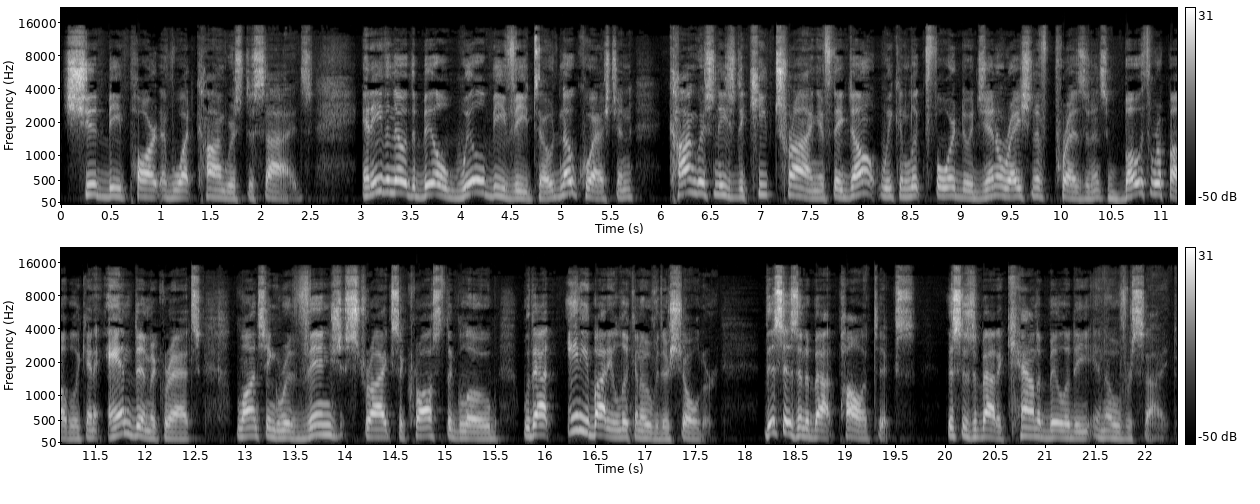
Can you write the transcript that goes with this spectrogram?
should be part of what Congress decides. And even though the bill will be vetoed, no question, Congress needs to keep trying. If they don't, we can look forward to a generation of presidents, both Republican and Democrats, launching revenge strikes across the globe without anybody looking over their shoulder. This isn't about politics. This is about accountability and oversight.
